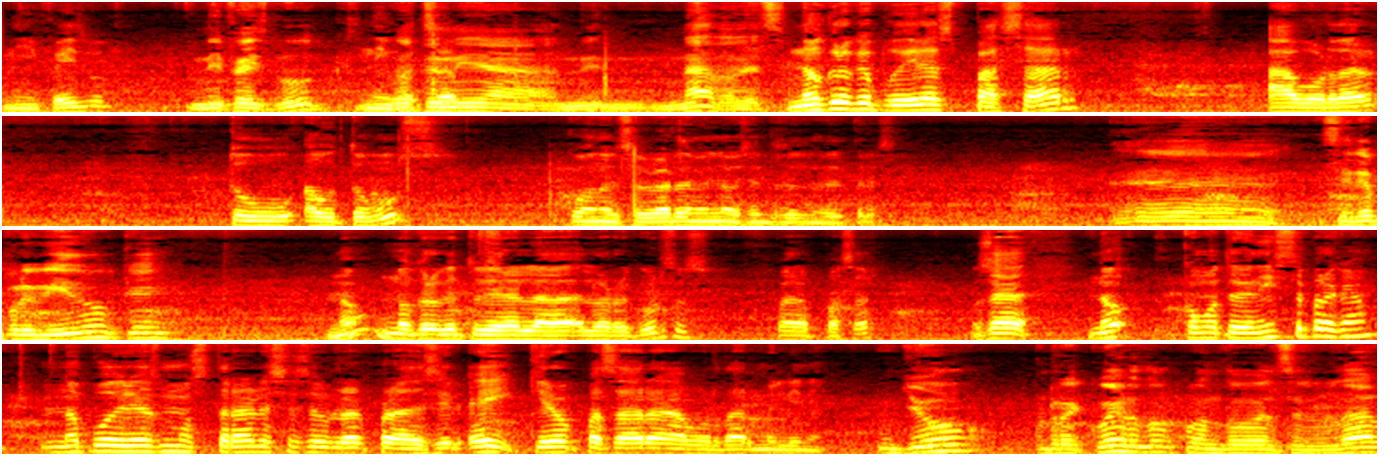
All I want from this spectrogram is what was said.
ni Facebook. Ni Facebook, Ni no WhatsApp. tenía ni- nada de eso. No creo que pudieras pasar abordar tu autobús con el celular de 1973. Eh, ¿Sería prohibido o qué? No, no creo que tuviera la- los recursos para pasar. O sea, no, como te viniste para acá, no podrías mostrar ese celular para decir, hey, quiero pasar a abordar mi línea. Yo recuerdo cuando el celular,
